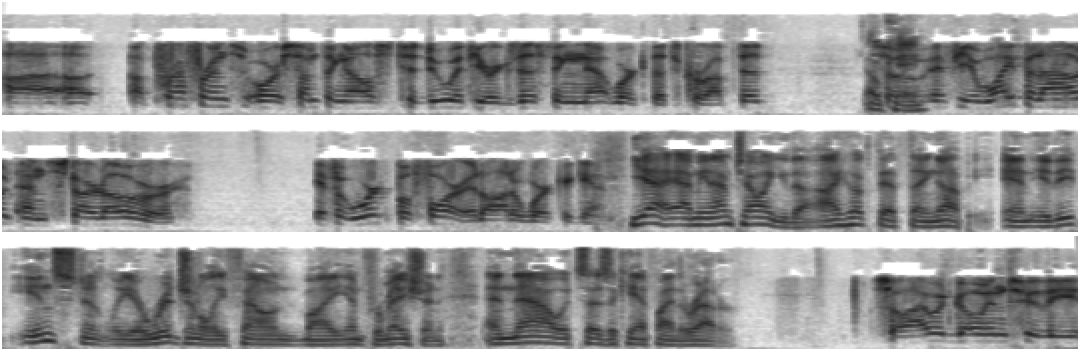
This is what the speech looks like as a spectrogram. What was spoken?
uh, a, a preference or something else to do with your existing network that's corrupted. Okay. So if you wipe it out and start over, if it worked before, it ought to work again. Yeah, I mean, I'm telling you that I hooked that thing up, and it, it instantly, originally found my information, and now it says it can't find the router. So I would go into the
